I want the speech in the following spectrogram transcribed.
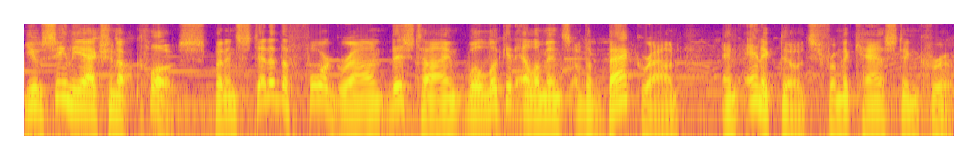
You've seen the action up close, but instead of the foreground, this time we'll look at elements of the background and anecdotes from the cast and crew.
